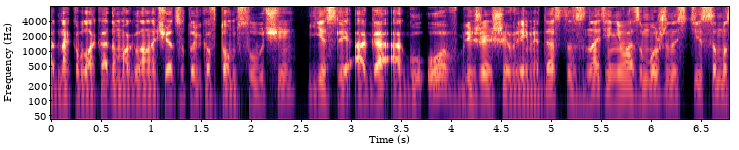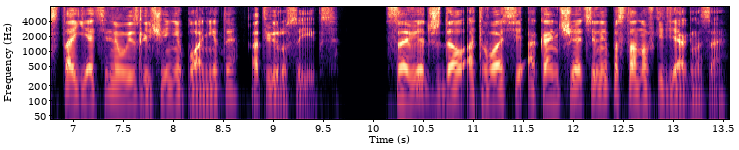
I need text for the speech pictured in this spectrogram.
Однако блокада могла начаться только в том случае, если Ага-Агуо в ближайшее время даст знать о невозможности самостоятельного излечения планеты от вируса X. Совет ждал от Васи окончательной постановки диагноза.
